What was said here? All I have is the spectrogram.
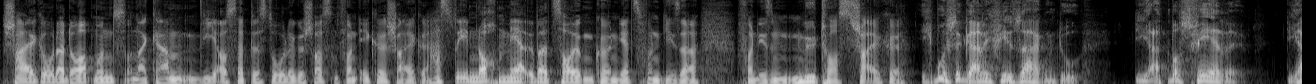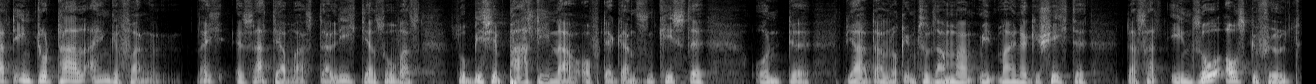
Schalke oder Dortmund und da kam wie aus der Pistole geschossen von Icke Schalke. Hast du ihn noch mehr überzeugen folgen können jetzt von dieser, von diesem Mythos Schalke? Ich musste gar nicht viel sagen, du. Die Atmosphäre, die hat ihn total eingefangen. Nicht? Es hat ja was, da liegt ja sowas, so ein bisschen Patina auf der ganzen Kiste. Und äh, ja, dann noch im Zusammenhang mit meiner Geschichte, das hat ihn so ausgefüllt,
